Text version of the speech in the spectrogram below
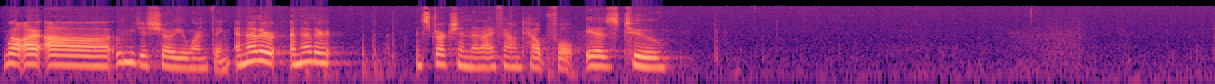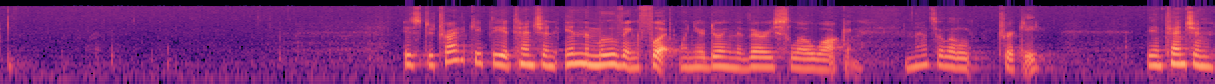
well, uh, let me just show you one thing. Another, another instruction that I found helpful is to is to try to keep the attention in the moving foot when you're doing the very slow walking. And that's a little tricky. The intention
